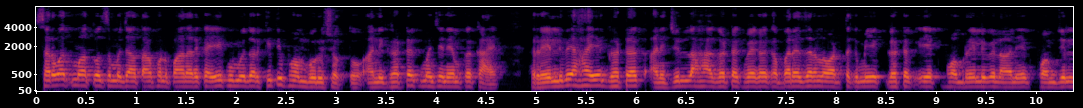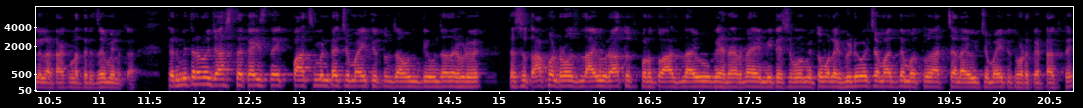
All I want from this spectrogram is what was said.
सर्वात महत्वाचं म्हणजे आता आपण पाहणार का एक उमेदवार किती फॉर्म भरू शकतो? आणि घटक म्हणजे नेमकं काय? रेल्वे हा एक घटक आणि जिल्हा हा घटक वेगळा का? बऱ्याच जणांना वाटतं की मी एक घटक एक फॉर्म रेल्वेला आणि एक फॉर्म जिल्ह्याला टाकला तरी जमेल का? तर मित्रांनो जास्त काहीच नाही. एक पाच मिनिटाची माहिती तुम्ही जाऊन देऊन जाणार व्हिडिओ. तसं तर आपण रोज लाईव्ह राहतोच परंतु आज लाईव्ह घेणार नाही. मी त्याच्यामुळे मी तुम्हाला व्हिडिओच्या माध्यमातून आजच्या लाईव्हची माहिती थोडक्यात टाकतोय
